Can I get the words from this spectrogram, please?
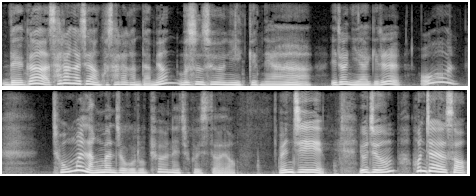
내가 사랑하지 않고 살아간다면 무슨 소용이 있겠냐. 이런 이야기를, 오, 정말 낭만적으로 표현해주고 있어요. 왠지 요즘 혼자여서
